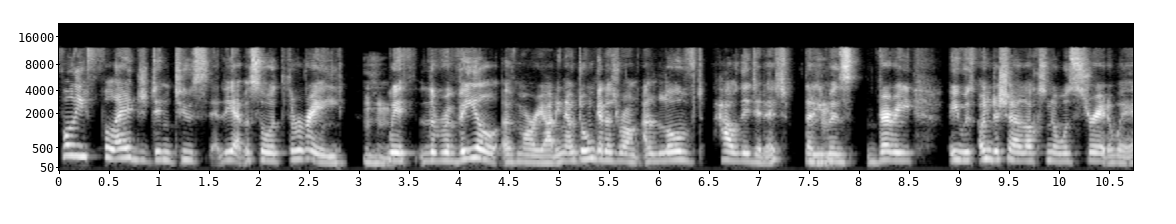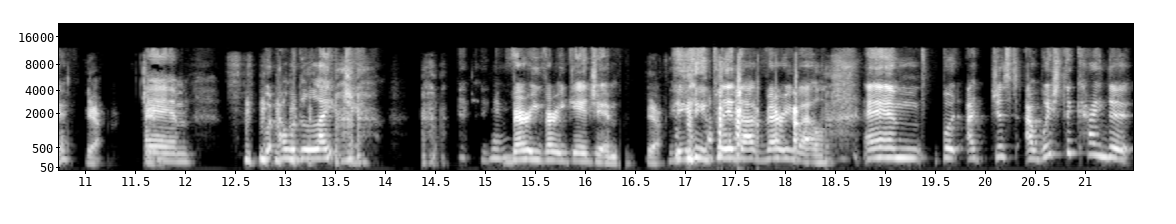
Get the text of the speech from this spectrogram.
fully fledged into the episode three Mhm. with the reveal of Moriarty. Now, don't get us wrong, I loved how they did it, that he Mhm. was very, he was under Sherlock's nose straight away. Yeah. Jim. Um, but I would like very, very gay Jim. Yeah. He, he played that very well. Um, but I just I wish the kind of just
